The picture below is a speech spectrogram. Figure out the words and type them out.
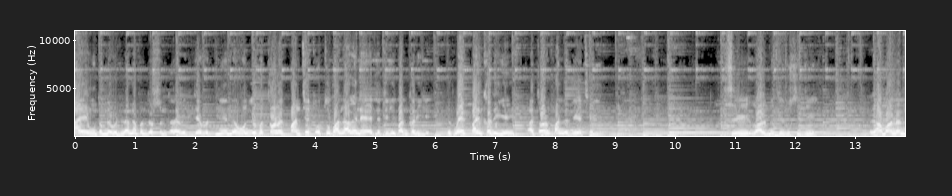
આ હું તમને વડલાના પણ દર્શન કરાવી જે વડની અંદર ઓનલી પર ત્રણ જ પાન છે, ચોથું પાન આવે ને એટલે ત્રીજી પાન ખરી જાય ટૂંકમાં એક પાન ખરી જાય આ ત્રણ પાન જ રહે છે. શ્રી વાલ્મીકી ઋષિજી, રામાનંદ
